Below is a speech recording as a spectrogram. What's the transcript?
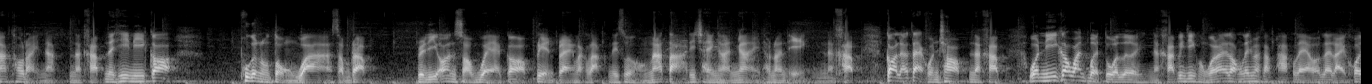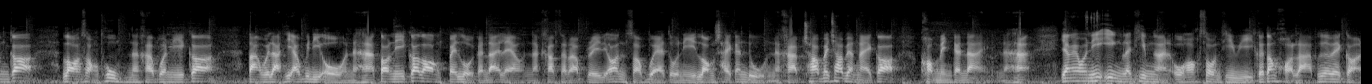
มากเท่าไหร่นักนะครับ ในที่นี้ก็พูดกันตรงๆว่าสำหรับ Radeon Software ก็เปลี่ยนแปลงหลัก ๆ ในส่วนของหน้าตาที่ใช้งานง่ายเท่านั้นเองนะครับก็แล้วแต่คนชอบนะครับวันนี้ก็วันเปิดตัวเลยนะครับจริงๆ ผมก็ได้ลองเล่นมาสักพักแล้ว หลายๆ คนก็รอ2ทุ่มนะครับวันนี้ก็ตามเวลาที่อัพวิดีโอนะฮะตอนนี้ก็ลองไปโหลดกันได้แล้วนะครับสำหรับ Radeon Software ตัวนี้ลองใช้กันดูนะครับชอบไม่ชอบยังไงก็คอมเมนต์กันได้นะฮะยังไงวันนี้อิงและทีมงาน o h o k Zone TV ก็ต้องขอลาเพื่อนไปก่อน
